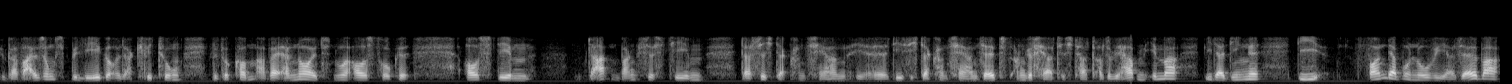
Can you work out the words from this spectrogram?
Überweisungsbelege oder Quittungen. Wir bekommen aber erneut nur Ausdrucke aus dem Datenbanksystem, das sich der Konzern, äh, die sich der Konzern selbst angefertigt hat. Also wir haben immer wieder Dinge, die von der Bonovia selber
